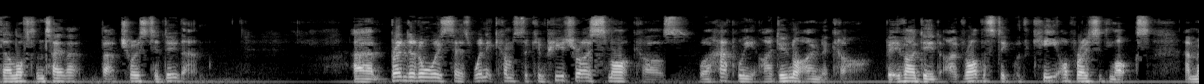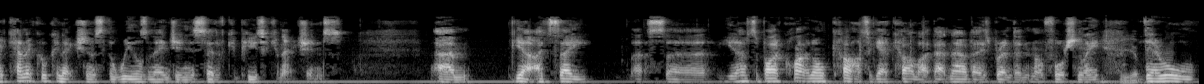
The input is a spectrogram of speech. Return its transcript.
they'll often take that, that choice to do that. Um, Brendan always says, when it comes to computerized smart cars, well, happily, I do not own a car. But if I did, I'd rather stick with key operated locks and mechanical connections to the wheels and engine instead of computer connections. Um, yeah, I'd say that's uh, you have to buy quite an old car to get a car like that nowadays, Brendan. Unfortunately, Yep. they're all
